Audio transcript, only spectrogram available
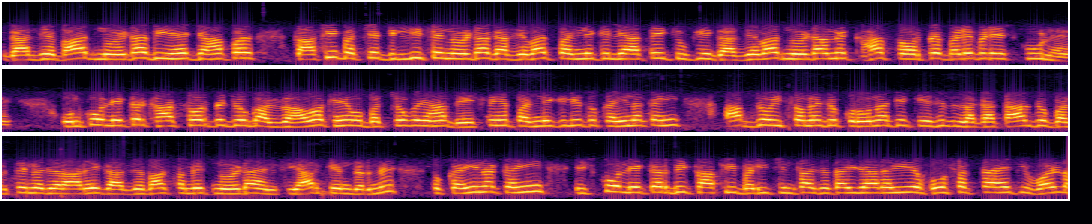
गाजियाबाद, नोएडा भी है, जहाँ पर काफ़ी बच्चे दिल्ली से नोएडा गाजियाबाद पढ़ने के लिए आते हैं, क्योंकि गाजियाबाद, नोएडा में खास तौर पे बड़े बड़े स्कूल हैं। उनको लेकर खासतौर पे जो अभिभावक हैं, वो बच्चों को यहाँ भेजते हैं पढ़ने के लिए तो कहीं ना कहीं अब जो इस समय जो कोरोना के केसेस लगातार जो बढ़ते नज़र आ रहे हैं, गाजियाबाद समेत नोएडा, एनसीआर के अंदर में तो कहीं ना कहीं इसको लेकर भी काफ़ी बड़ी चिंता जताई जा रही है। हो सकता है कि वर्ल्ड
